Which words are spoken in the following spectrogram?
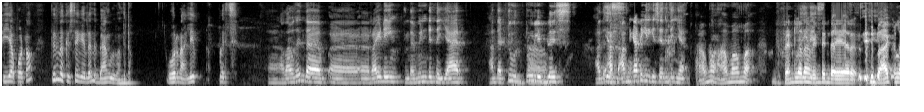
டீயா போட்டோம். திரும்ப கிருஷ்ணகிரில இருந்து பெங்களூர் வந்துட்டோம். ஒரு நாள் லீவ் போயிடுச்சு அதாவது இந்த ரைடிங் இந்த விண்ட் இந்த ஏர் அந்த டூ ட்ரூலி பிளிஸ் அது. அந்த அந்த கேட்டகிரிக்கு சேர்த்துட்டீங்க ஆமா ஆமா. ஆமா ஆமா. ஃப்ரண்ட்ல தான் விண்ட் இந்த ஏர் பேக்ல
